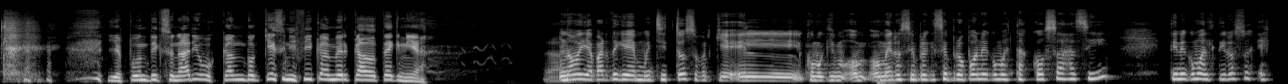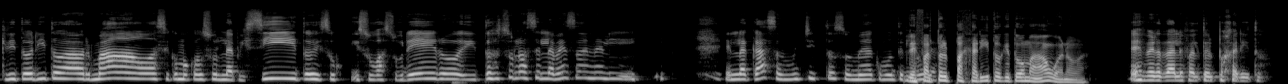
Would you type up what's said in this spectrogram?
y después un diccionario buscando qué significa mercadotecnia. No, y aparte que es muy chistoso porque el, como que Homero siempre que se propone como estas cosas así, tiene como el tiro su escritorito armado, así como con sus lapicitos y su, y su basurero, y todo eso lo hace en la mesa en el en la casa, es muy chistoso, me da como Le faltó el pajarito que toma agua nomás. Es verdad, le faltó el pajarito.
